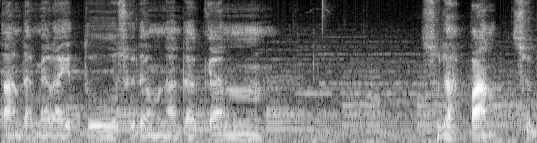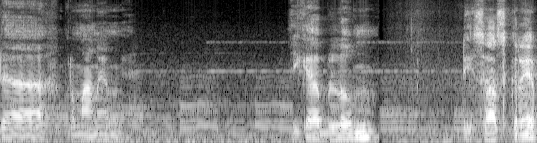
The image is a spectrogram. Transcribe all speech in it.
Tanda merah itu sudah menandakan sudah pan sudah permanen ya. Jika belum di subscribe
